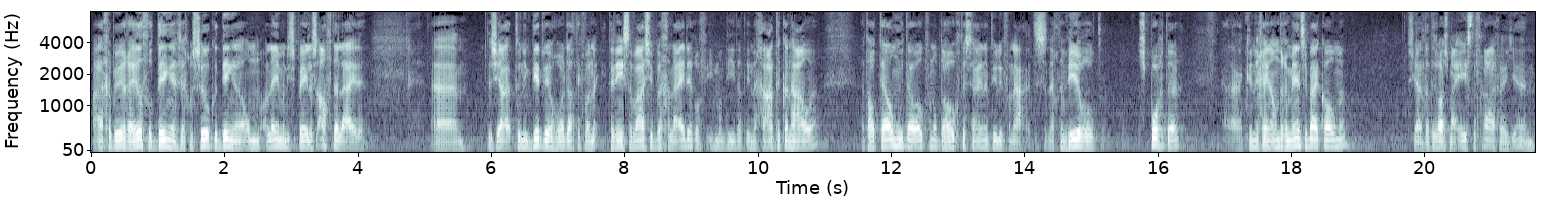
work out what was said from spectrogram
Maar er gebeuren heel veel dingen, zeg maar, zulke dingen, om alleen maar die spelers af te leiden. Ehm, dus ja, toen ik dit weer hoorde, dacht ik van ten eerste, waar is je begeleider of iemand die dat in de gaten kan houden? Het hotel moet daar ook van op de hoogte zijn natuurlijk. Van, ja, het is echt een wereldsporter. Ja, daar kunnen geen andere mensen bij komen. Dus ja, dat was mijn eerste vraag, weet je. En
